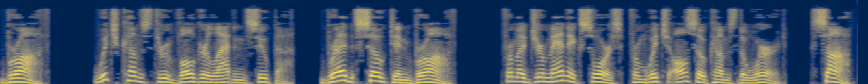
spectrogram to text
broth, which comes through Vulgar Latin supa bread soaked in broth", from a Germanic source, from which also comes the word sop,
